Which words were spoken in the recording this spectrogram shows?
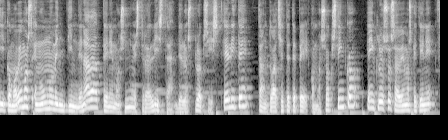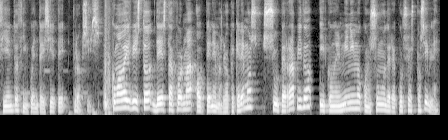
y como vemos, en un momentín de nada tenemos nuestra lista de los proxies élite, tanto HTTP como SOX5, e incluso sabemos que tiene 157 proxies. Como habéis visto, de esta forma obtenemos lo que queremos súper rápido y con el mínimo consumo de recursos posible.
